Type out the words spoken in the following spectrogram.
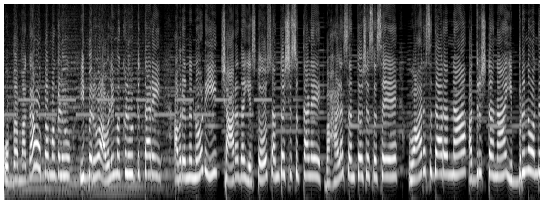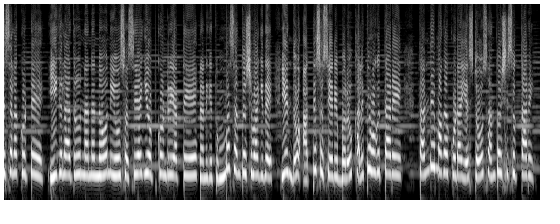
ಒಬ್ಬ ಮಗ, ಒಬ್ಬ ಮಗಳು, ಇಬ್ಬರು ಅವಳಿ ಮಕ್ಕಳು ಹುಟ್ಟುತ್ತಾರೆ. ಅವರನ್ನು ನೋಡಿ ಶಾರದ ಎಷ್ಟೋ ಸಂತೋಷಿಸುತ್ತಾಳೆ. ಬಹಳ ಸಂತೋಷ ಸೊಸೆ. ವಾರಸುದಾರನ್ನ, ಅದೃಷ್ಟನ ಇಬ್ರನ್ನು ಒಂದೇ ಸಲ ಕೊಟ್ಟೆ. ಈಗಲಾದ್ರೂ ನನ್ನನ್ನು ನೀವು ಸೊಸೆಯಾಗಿ ಒಪ್ಕೊಂಡ್ರಿ ಅತ್ತೆ. ನನಗೆ ತುಂಬಾ ಸಂತೋಷವಾಗಿದೆ ಎಂದು ಅತ್ತೆ ಸೊಸೆಯರಿಬ್ಬರು ಕಲಿತು ಹೋಗುತ್ತಾರೆ. ತಂದೆ ಮಗ ಕೂಡ ಎಷ್ಟೋ ಸಂತೋಷಿಸುತ್ತಾರೆ.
